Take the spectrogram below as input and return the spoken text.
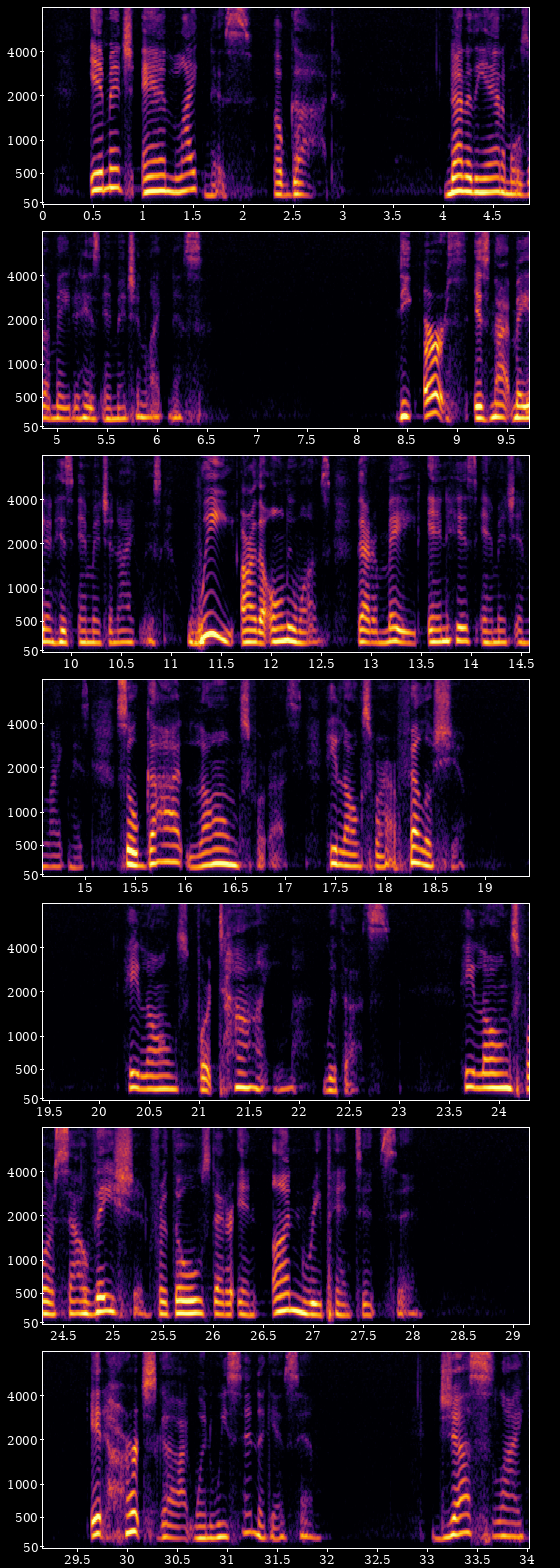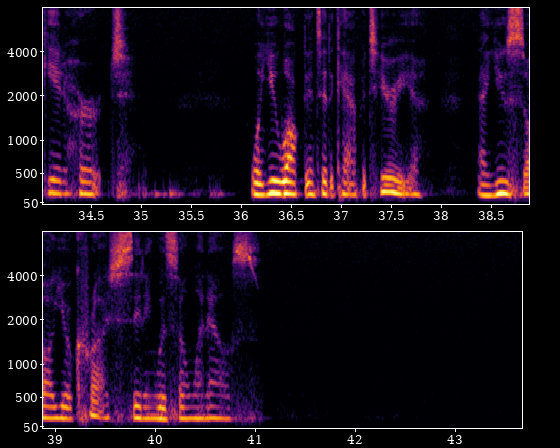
Image and likeness of God. None of the animals are made in His image and likeness. The earth is not made in his image and likeness. We are the only ones that are made in his image and likeness. So God longs for us. He longs for our fellowship. He longs for time with us. He longs for salvation for those that are in unrepentant sin. It hurts God when we sin against him. Just like it hurt when you walked into the cafeteria and you saw your crush sitting with someone else.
